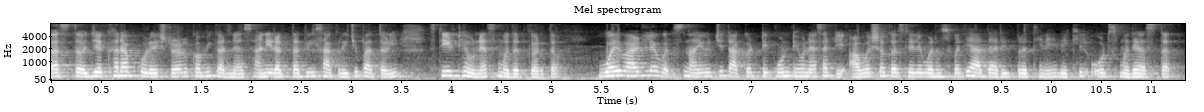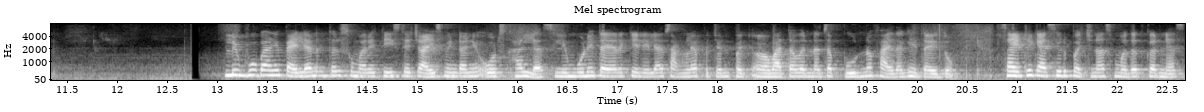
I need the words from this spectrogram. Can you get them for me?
असतं जे खराब कोलेस्ट्रॉल कमी करण्यास आणि रक्तातील साखरेची पातळी स्थिर ठेवण्यास मदत करतं. वय वाढल्यावर स्नायूंची ताकद टिकवून ठेवण्यासाठी आवश्यक असलेले वनस्पती आधारित प्रथिने देखील ओट्समध्ये असतात. लिंबू पाणी प्यायल्यानंतर सुमारे तीस ते चाळीस मिनिटांनी ओट्स खाल्ल्यास लिंबूने तयार केलेल्या चांगल्या पचन पच वातावरणाचा पूर्ण फायदा घेता येतो. सायट्रिक ॲसिड पचनास मदत करण्यास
